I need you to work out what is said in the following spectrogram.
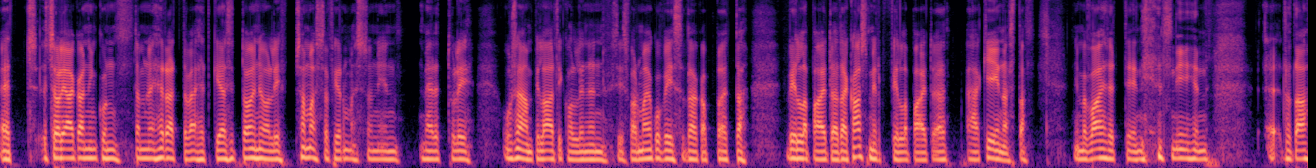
et, et se oli aika niin kuin tämmöinen herättävä hetki. Ja sitten toinen oli samassa firmassa, niin meille tuli useampi laatikollinen, siis varmaan joku 500 kappaletta villapaitoja tai kasmir-villapaitoja ää, Kiinasta. Niin me vaihdettiin niihin tota,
